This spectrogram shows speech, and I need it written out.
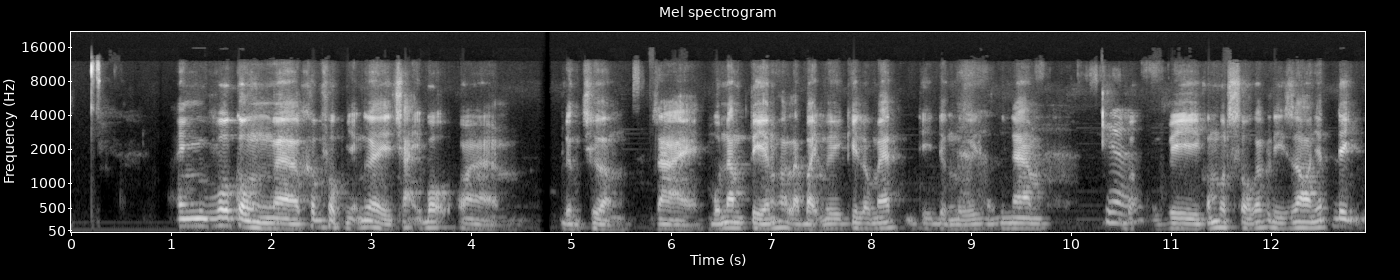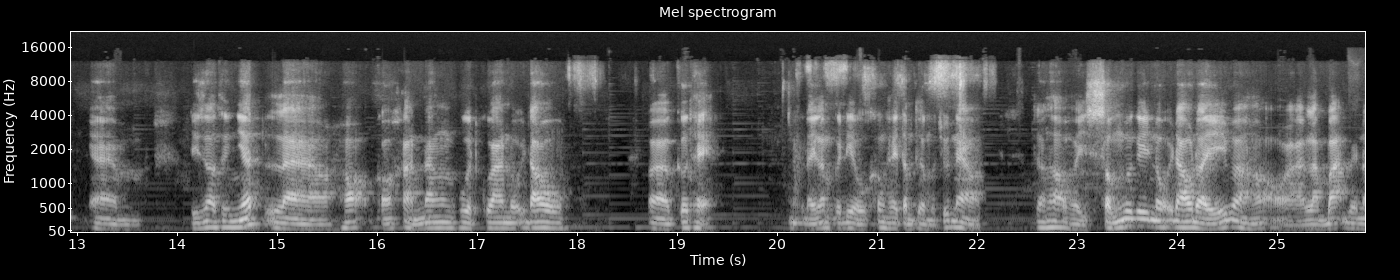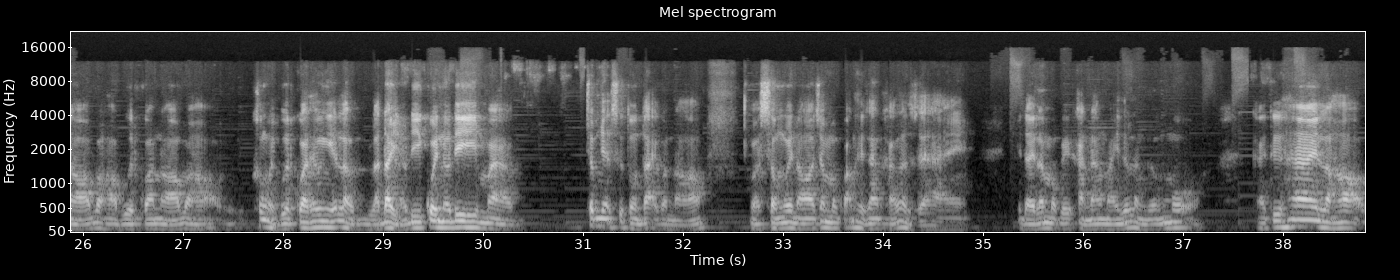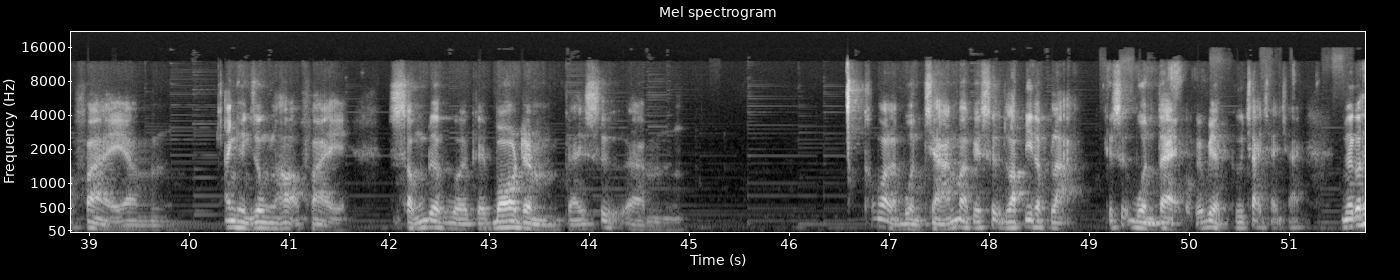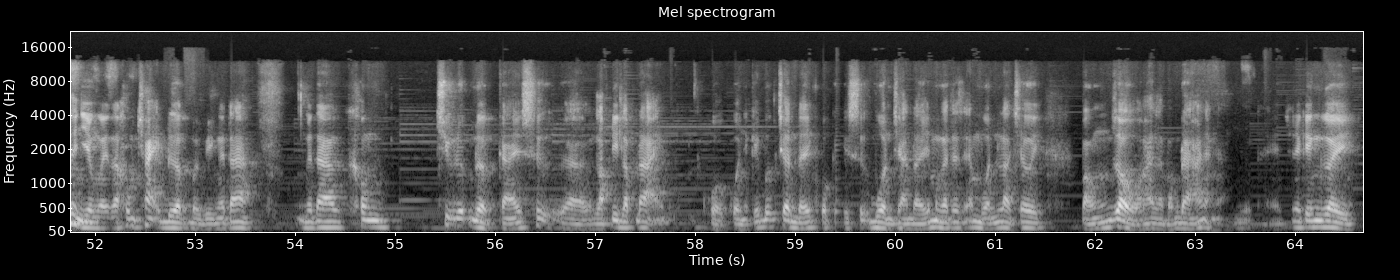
Anh vô cùng khâm phục những người chạy bộ đường trường dài 4 năm tiếng hoặc là 70 km đi đường núi ở Việt Nam. Yeah. vì có một số các lý do nhất định um, lý do thứ nhất là họ có khả năng vượt qua nỗi đau uh, cơ thể. Đấy là một cái điều không hề tầm thường một chút nào. Cho họ phải sống với cái nỗi đau đấy và họ làm bạn với nó và họ vượt qua nó và họ không phải vượt qua theo nghĩa là là đẩy nó đi quên nó đi mà chấp nhận sự tồn tại của nó và sống với nó trong một quãng thời gian khá là dài. Thì đấy là một cái khả năng máy rất là ngưỡng mộ. Cái thứ hai là họ phải anh hình dung là họ phải sống được với cái boredom cái sự um, không gọi là buồn chán mà cái sự lặp đi lặp lại cái sự buồn tẻ của cái việc cứ chạy chạy chạy. Nên có thể nhiều người là không chạy được bởi vì người ta người ta không chịu đựng được cái sự uh, lặp đi lặp lại của của những cái bước chân đấy của cái sự buồn chán đấy mà người ta sẽ muốn là chơi bóng rổ hay là bóng đá chẳng hạn. Cho nên cái người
